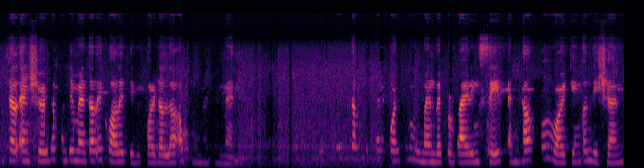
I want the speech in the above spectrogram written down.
and shall ensure the fundamental equality before the law of women and men. Supporting women by providing safe and helpful working conditions,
